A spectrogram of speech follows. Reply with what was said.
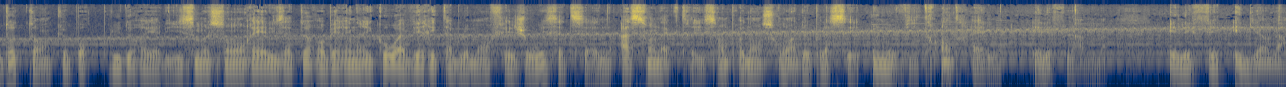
D'autant que pour plus de réalisme, son réalisateur Robert Enrico a véritablement fait jouer cette scène à son actrice en prenant soin de placer une vitre entre elle et les flammes. Et l'effet est bien là,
